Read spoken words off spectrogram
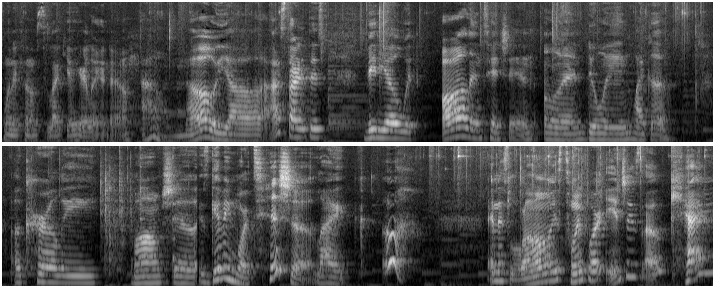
when it comes to like your hair laying down. I don't know, y'all. I started this video with all intention on doing like a, a curly bombshell. It's giving more Morticia, like, ugh. And it's long, it's 24 inches, okay.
